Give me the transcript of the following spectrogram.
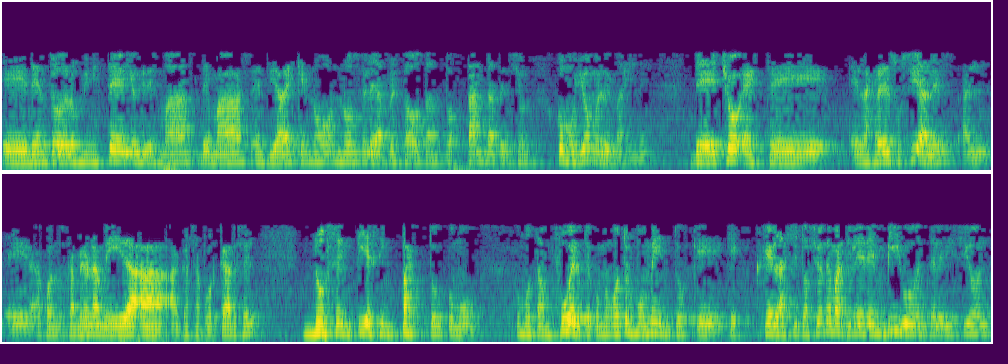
eh, dentro de los ministerios y demás, demás entidades que no, no se le ha prestado tanto, tanta atención como yo me lo imaginé. De hecho, este, en las redes sociales, al, eh, cuando cambiaron la medida a casa por cárcel, no sentí ese impacto como, como tan fuerte como en otros momentos, que, que, la situación de era en vivo, en televisión,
